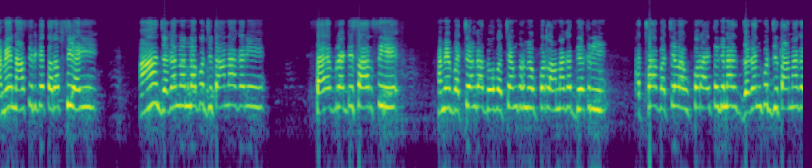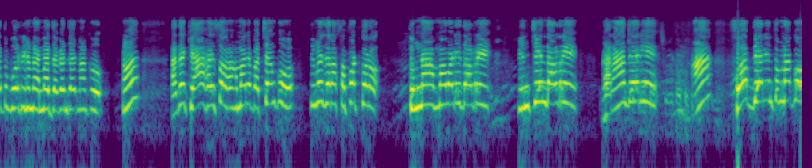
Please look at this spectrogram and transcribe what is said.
हमें नासिर के तरफ़ से आई। हाँ जगन अन्ना को जिताना करी। साहेब रेड्डी सार से। हमें बच्चों का, दो बच्चों को हमें ऊपर लाना का देख रही। अच्छा बच्चे ऊपर आए तो ना जगन को जिताना का तो बोल रही है मैं अन्ना जगन जाना को। हाँ? अरे क्या है सो, हमारे बच्चों को, तुम्हें जरा सपोर्ट करो। तुम ना अम्मा बड़ी डाल रही, पिंचिन डाल रही घरा दे रही हाँ? सब दे रही तुम ना को?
